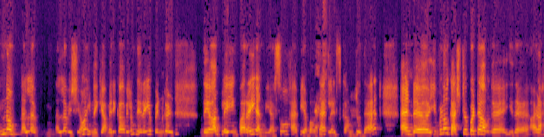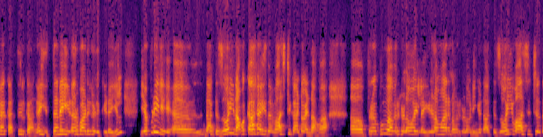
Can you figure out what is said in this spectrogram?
இன்னும் நல்ல நல்ல விஷயம். இன்னைக்கு அமெரிக்காவிலும் நிறைய பெண்கள் they are playing parai and we are so happy about that let's come to that and இவ்வளவு கஷ்டப்பட்டு அவங்க இத அழகா கத்திருக்காங்க. இத்தனை இடர்பாடுகளுக்கு இடையில் எப்படி டாக்டர் ஜோய் நமக்காக இத வாசிச்சு காட்ட வேண்டாமா? ஆஹ் பிரபு அவர்களோ இல்ல இளமாறன் அவர்களோ நீங்க டாக்டர் ஜோய் வாசிச்சத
